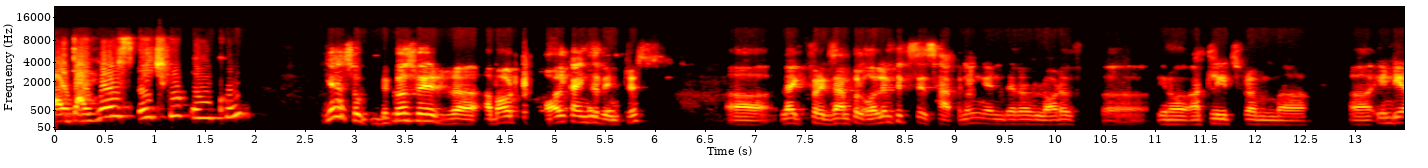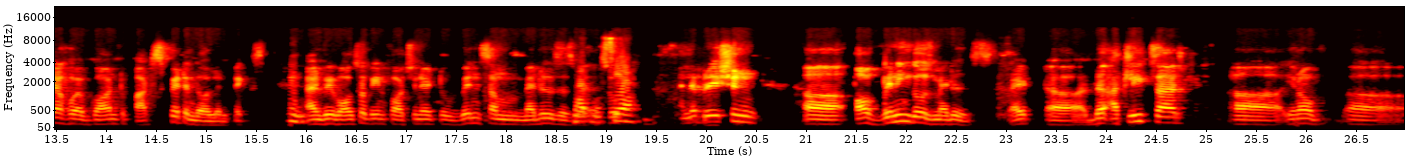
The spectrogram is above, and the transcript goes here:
a diverse age group in Koo. Yeah, so because we're uh, about all kinds of interests, uh, like for example, Olympics is happening, and there are a lot of uh, you know athletes from uh, India who have gone to participate in the Olympics, Mm. and we've also been fortunate to win some medals as well. So yeah. celebration uh, of winning those medals, right? Uh, the athletes are, uh, you know, uh,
